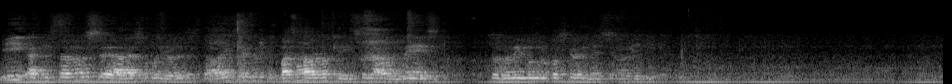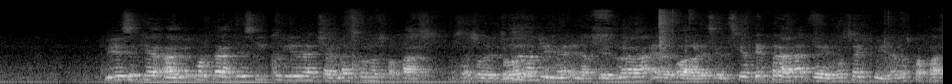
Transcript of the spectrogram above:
Y aquí están las edades, como yo les estaba diciendo, que es basado en lo que dice la OMS. Son los mismos grupos que les mencioné ahorita. Fíjense que algo importante es que incluyen las charlas con los papás. O sea, sobre todo en la, primera, en la adolescencia temprana, debemos incluir a los papás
